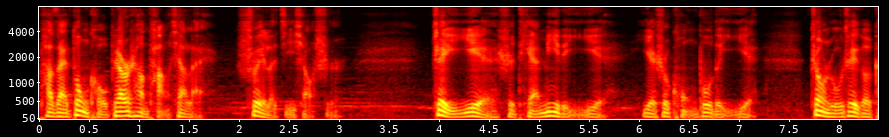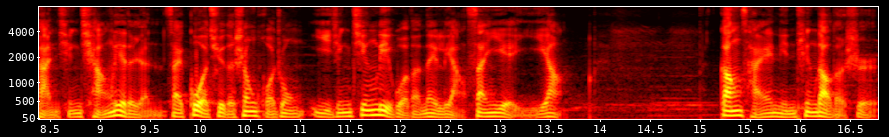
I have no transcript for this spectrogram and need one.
他在洞口边上躺下来睡了几小时。这一夜是甜蜜的一夜，也是恐怖的一夜，正如这个感情强烈的人在过去的生活中已经经历过的那两三夜一样。刚才您听到的是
